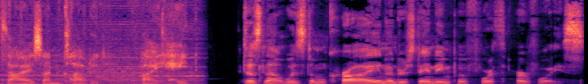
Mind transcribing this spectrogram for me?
With eyes unclouded by hate. Does not wisdom cry and understanding put forth her voice?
